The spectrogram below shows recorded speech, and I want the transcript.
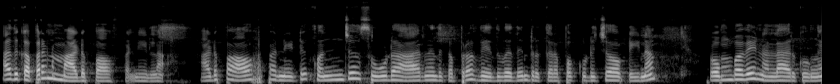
அதுக்கப்புறம் நம்ம அடுப்பை ஆஃப் பண்ணிடலாம். அடுப்பை ஆஃப் பண்ணிவிட்டு கொஞ்சம் சூடு ஆறுனதுக்கப்புறம் வெது வெதுன்னு இருக்கிறப்ப குடித்தோம் அப்படின்னா ரொம்பவே நல்லா இருக்குங்க.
